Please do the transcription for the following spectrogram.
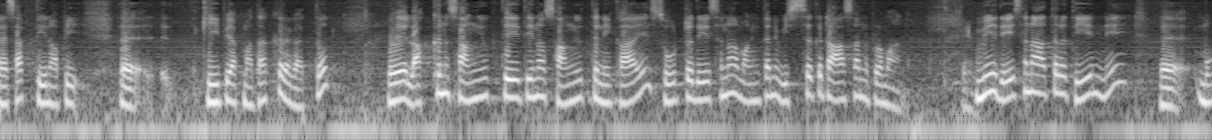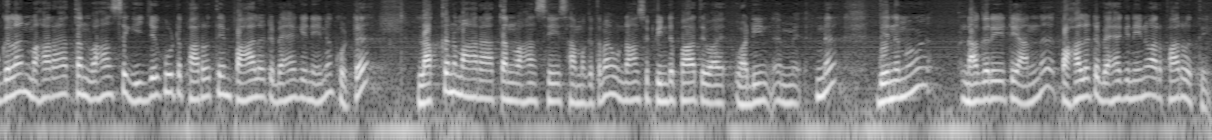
රැසක් තියෙන අපි කීපයක් මතක් කරගත්තොත් ඔය ලක්කන සංයුක්තයේ තියෙන සංයුක්ත නිකායේ සූත්‍ර දේශනා මම හිතන්නේ 20කට ආසන්න ප්‍රමාණයක්. මේ දේශනා අතර තියෙන්නේ මුගලන් මහරහතන් වහන්සේ ගිජ්ජකූට පර්වතයෙන් පහළට බැහැගෙන එනකොට ලක්කන මහරහතන් වහන්සේ සමග තමයි උන්වහන්සේ පිණ්ඩපාතේ වඩින්න දෙනම නගරයට යන්න පහළට බැහැගෙන එනවා අර පර්වතේ.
